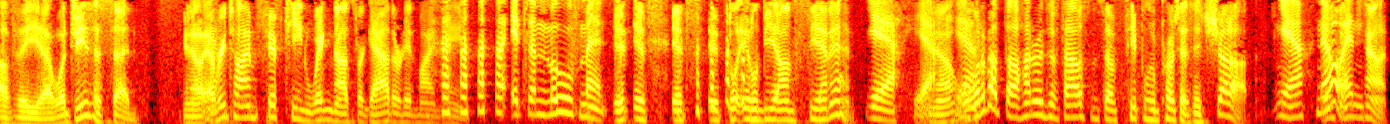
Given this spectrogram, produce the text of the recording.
of the uh, what Jesus said. You know, every time fifteen wingnuts are gathered in my name, it's a movement. it, it's it's it's it'll be on CNN. yeah, yeah, You know, yeah. well, what about the hundreds of thousands of people who protested? Shut up. yeah, no, and count.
